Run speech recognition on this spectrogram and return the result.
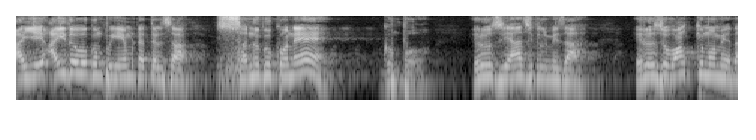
అయ్యే ఐదవ గుంపు ఏమిటో తెలుసా? సనుగుకొనే గుంపు. ఈరోజు యాజకుల మీద ఈరోజు వాక్యము మీద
